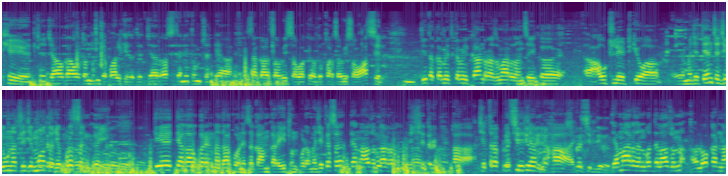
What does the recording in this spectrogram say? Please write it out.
हे ज्या गावातून तुमच्या पालखी जाते ज्या रस्त्याने तुमच्या त्या सकाळचा विसावा किंवा दुपारचा विसावा असेल तिथं कमीत कमी कानराज महाराजांचं एक आउटलेट किंवा म्हणजे त्यांच्या जीवनातले जे महत्त्वाचे प्रसंग आहे ते त्या गावकऱ्यांना दाखवण्याचं काम करा इथून पुढं. म्हणजे कसं त्यांना अजून कानराज चित्र हा चित्र प्रसिद्धी. हा. त्या महाराजांबद्दल अजून लोकांना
